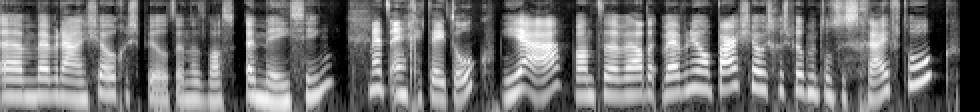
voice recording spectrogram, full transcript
Um, we hebben daar een show gespeeld en dat was amazing. Met NGT Talk. Ja, want uh, we, hadden, we hebben nu al een paar shows gespeeld met onze schrijftolk.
